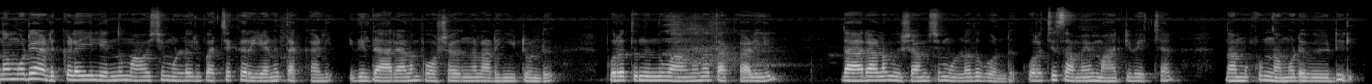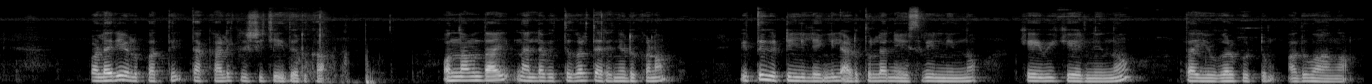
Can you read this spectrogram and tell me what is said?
നമ്മുടെ അടുക്കളയിൽ എന്നും ആവശ്യമുള്ള ഒരു പച്ചക്കറിയാണ് തക്കാളി. ഇതിൽ ധാരാളം പോഷകങ്ങൾ അടങ്ങിയിട്ടുണ്ട്. പുറത്തു നിന്ന് വാങ്ങുന്ന തക്കാളിയിൽ ധാരാളം വിഷാംശം ഉള്ളതുകൊണ്ട് കുറച്ച് സമയം മാറ്റി വെച്ചാൽ നമുക്കും നമ്മുടെ വീട്ടിൽ വളരെ എളുപ്പത്തിൽ തക്കാളി കൃഷി ചെയ്തെടുക്കാം. ഒന്നാമതായി നല്ല വിത്തുകൾ തിരഞ്ഞെടുക്കണം. വിത്ത് കിട്ടിയില്ലെങ്കിൽ അടുത്തുള്ള നഴ്സറിയിൽ നിന്നോ കെ വി കെയിൽ നിന്നോ തയ്യുകൾ കിട്ടും. അത് വാങ്ങാം.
